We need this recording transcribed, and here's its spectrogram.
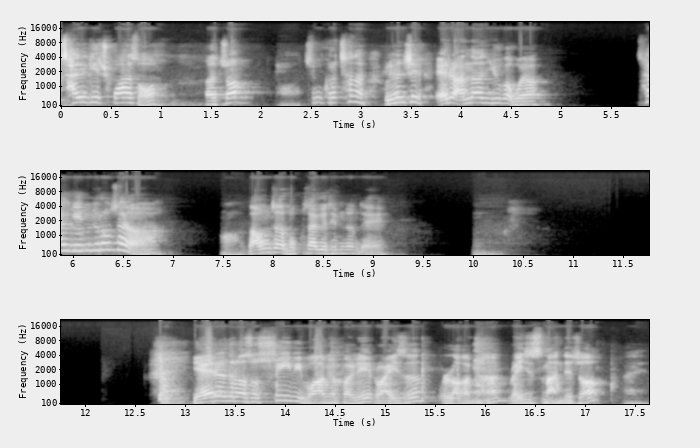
살기 좋아서. 알았죠? 어, 지금 그렇잖아. 우리 현실 애를 안 낳은 이유가 뭐야? 살기 힘들어서야. 어, 나 혼자 먹고 살기도 힘든데. 음. 예를 들어서 수입이 뭐 하면 빨리? rise? 올라가면. raise 쓰면 안 되죠? 네.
